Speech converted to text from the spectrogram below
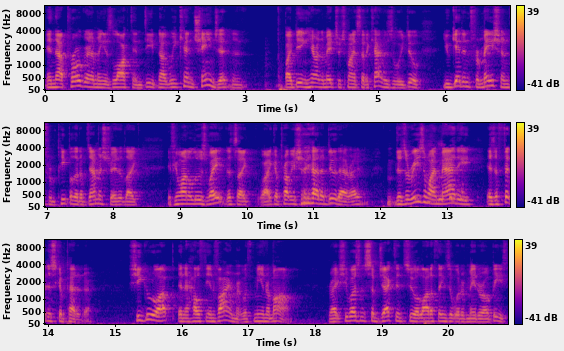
And that programming is locked in deep. Now we can change it and by being here on the matrix mindset academy is what we do. You get information from people that have demonstrated like if you want to lose weight that's like well i could probably show you how to do that right? There's a reason why maddie is a fitness competitor. She grew up in a healthy environment with me and her mom, right? She wasn't subjected to a lot of things that would have made her obese.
